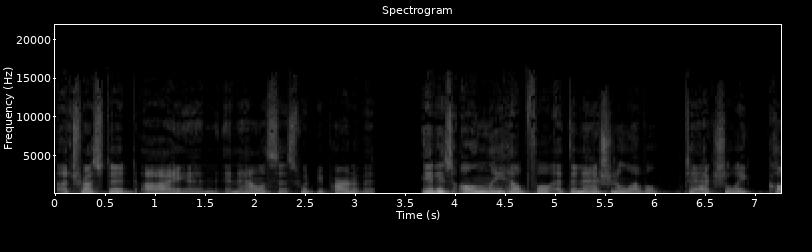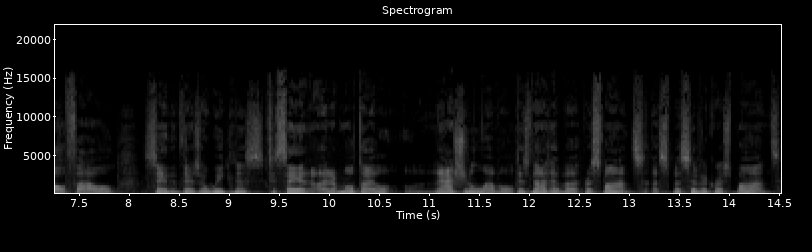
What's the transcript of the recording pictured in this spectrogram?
A trusted eye and analysis would be part of it. It is only helpful at the national level to actually call foul, say that there's a weakness. To say it at a multinational level does not have a response, a specific response.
